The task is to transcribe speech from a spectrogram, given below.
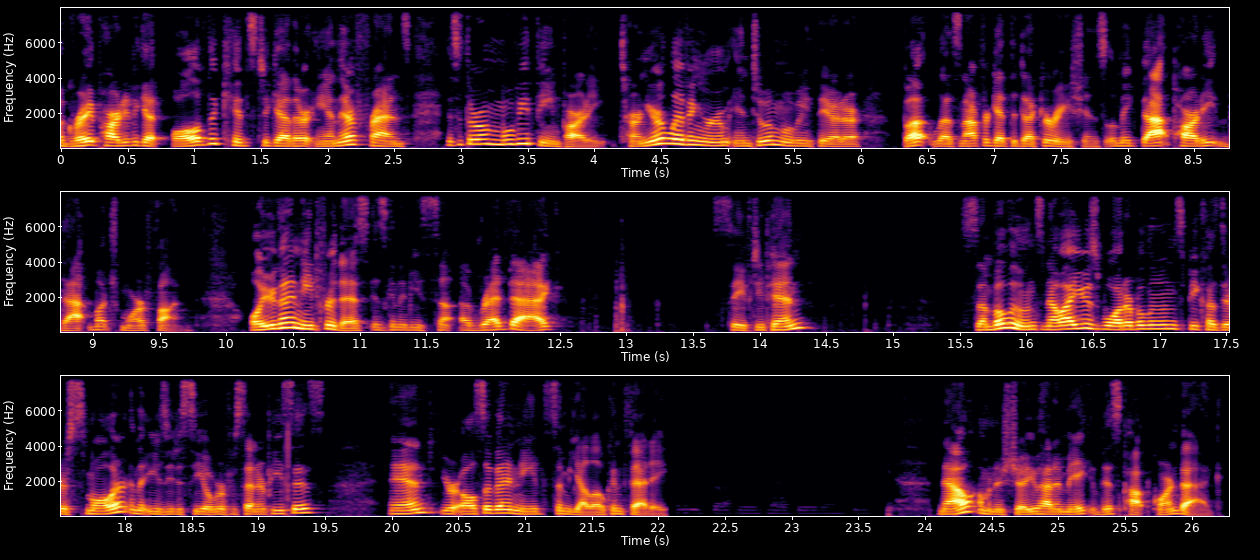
A great party to get all of the kids together and their friends is to throw a movie theme party. Turn your living room into a movie theater, but let's not forget the decorations. It'll make that party that much more fun. All you're going to need for this is going to be a red bag, safety pin, some balloons. Now I use water balloons because they're smaller and they're easy to see over for centerpieces. And you're also going to need some yellow confetti. Now I'm going to show you how to make this popcorn bag.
